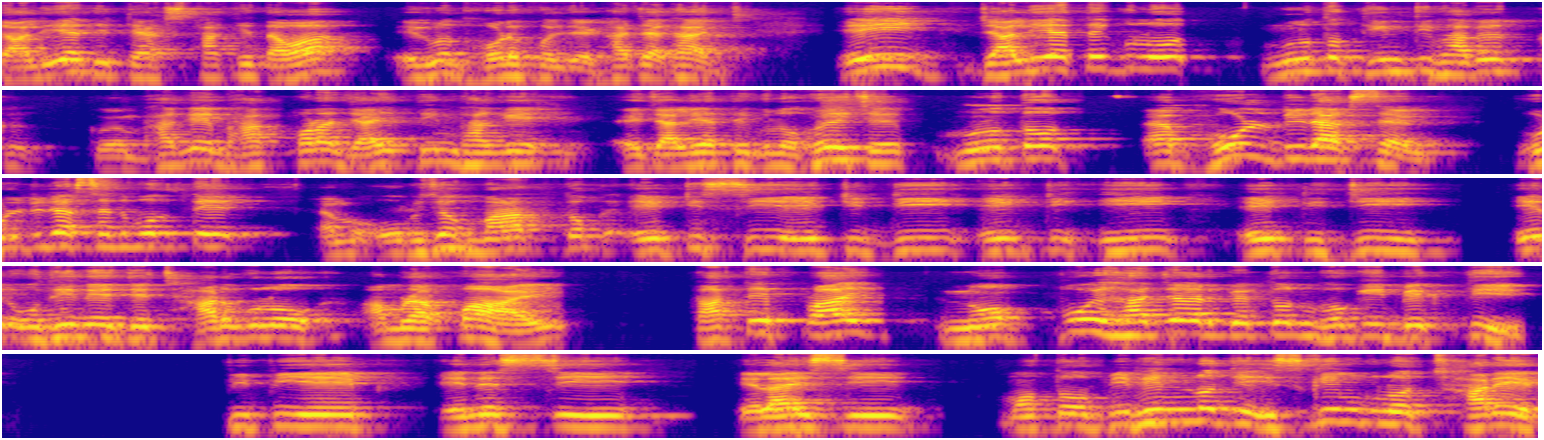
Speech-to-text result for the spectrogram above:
জালিয়াতি ট্যাক্স ফাঁকি দেওয়া এগুলো ধরে ফেলছে ঘাজ এই জালিয়াতিগুলো মূলত তিনটি ভাবে ভাগে ভাগ করা যায়, তিন ভাগে এই জালিয়াতিগুলো হয়েছে। মূলত ভুল ডিডাকশন ভুল ডিডাকশন বলতে অভিযোগ মারাত্মক এইটি সি এইটি ডি এইটি ই এইটি জি এর অধীনে যে ছাড়গুলো আমরা পাই, তাতে প্রায় নব্বই হাজার বেতনভোগী ব্যক্তি পিপিএফ এনএসসি এলআইসি মতো বিভিন্ন যে স্কিমগুলো ছাড়ের,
